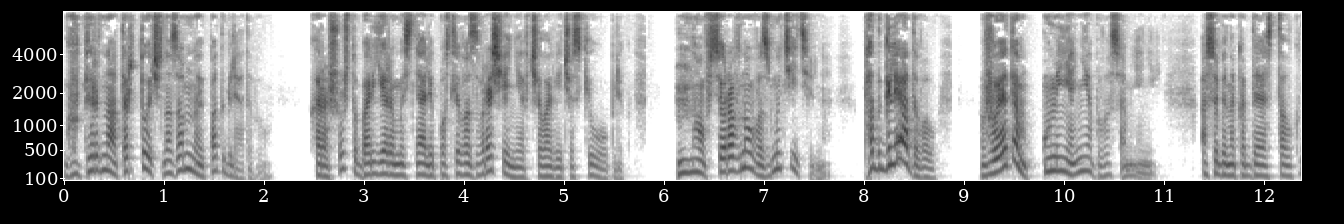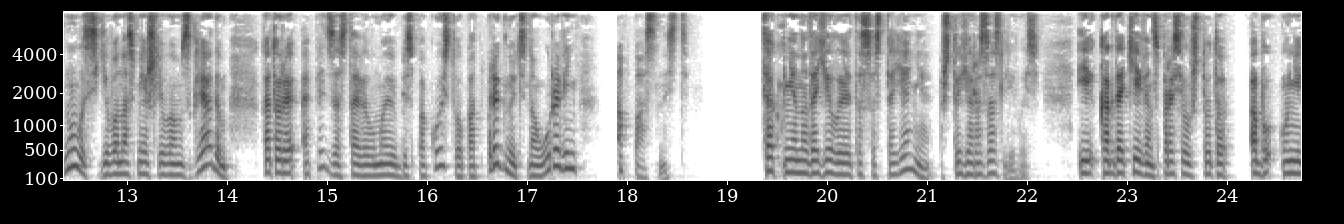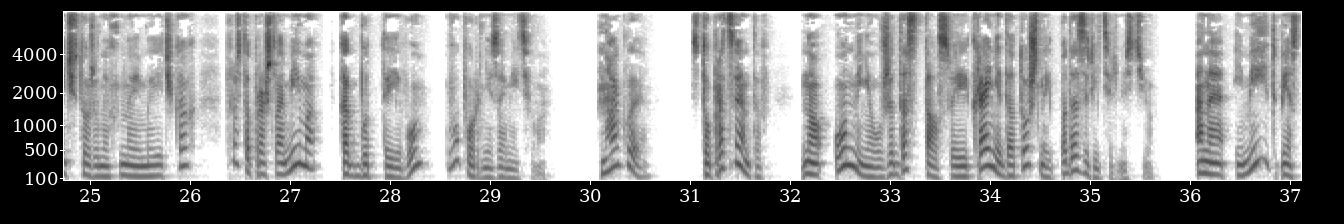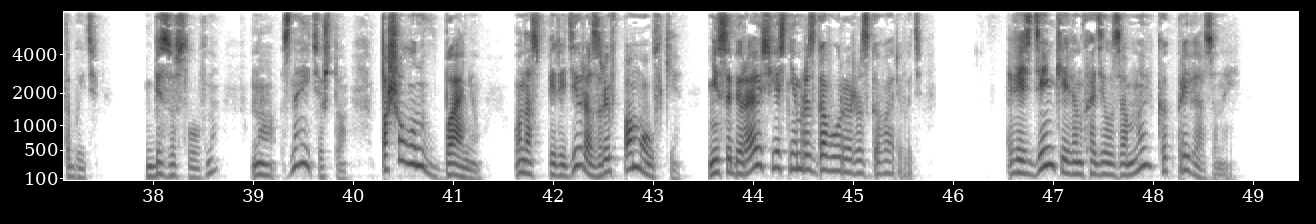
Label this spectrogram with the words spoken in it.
Губернатор точно за мной подглядывал. Хорошо, что барьеры мы сняли после возвращения в человеческий облик. Но все равно возмутительно. Подглядывал. В этом у меня не было сомнений. Особенно, когда я столкнулась с его насмешливым взглядом, который опять заставил мое беспокойство подпрыгнуть на уровень «опасность». Так мне надоело это состояние, что я разозлилась. И когда Кевин спросил что-то об уничтоженных мной маячках, просто прошла мимо, как будто его в упор не заметила. Наглая? Сто процентов. Но он меня уже достал своей крайне дотошной подозрительностью. Она имеет место быть? Безусловно. Но знаете что? Пошел он в баню. У нас впереди разрыв помолвки. Не собираюсь я с ним разговоры разговаривать. Весь день Кевин ходил за мной, как привязанный.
